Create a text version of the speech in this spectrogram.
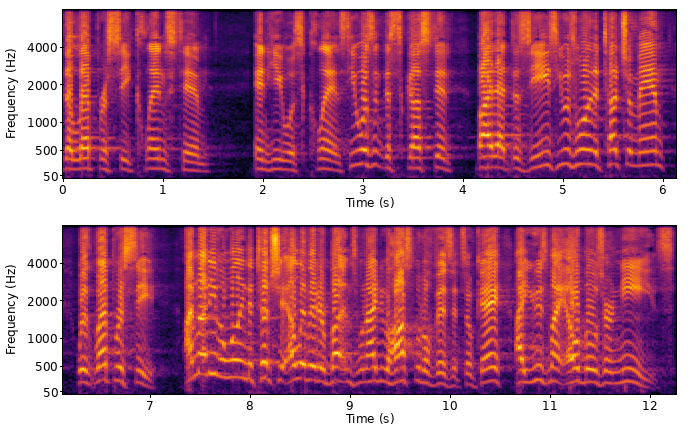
the leprosy cleansed him and he was cleansed. He wasn't disgusted by that disease. He was willing to touch a man with leprosy. I'm not even willing to touch the elevator buttons when I do hospital visits, okay? I use my elbows or knees.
